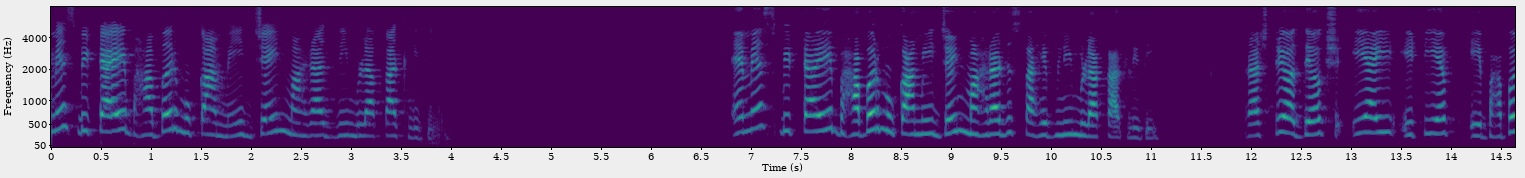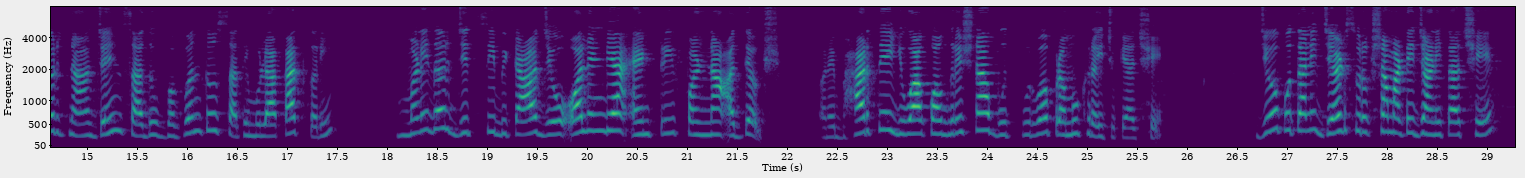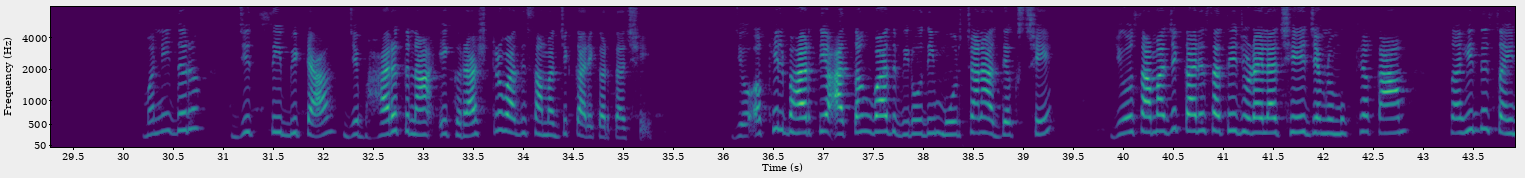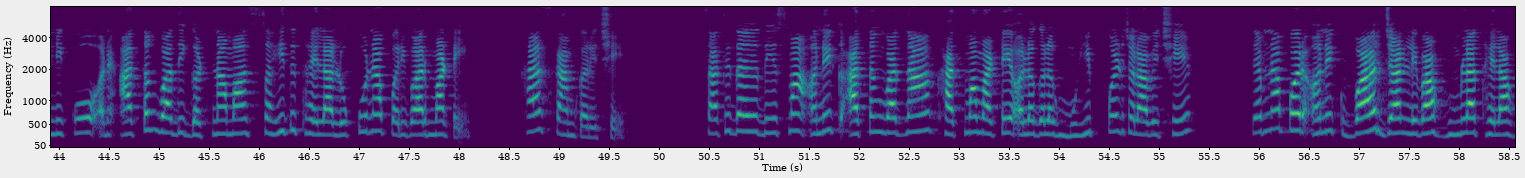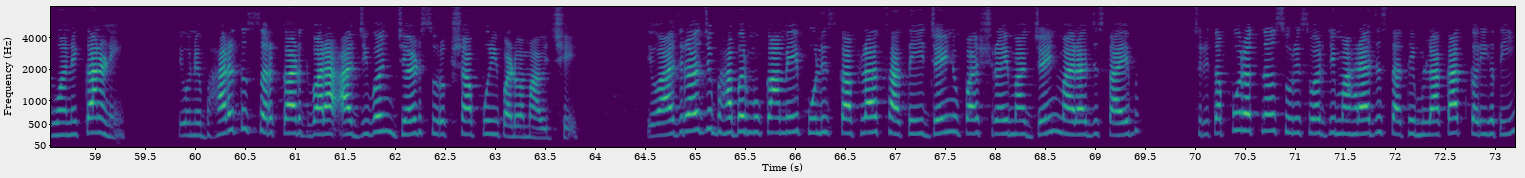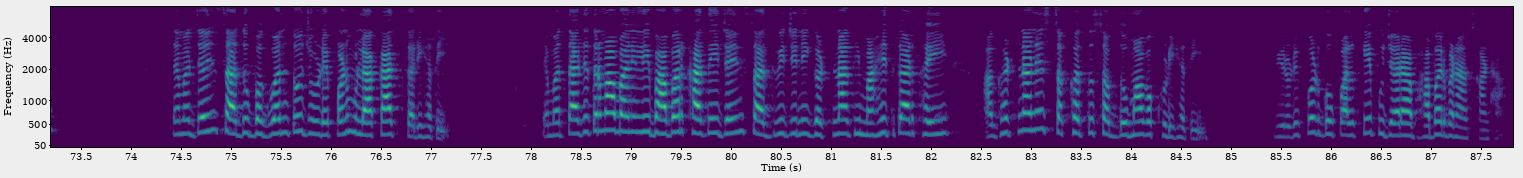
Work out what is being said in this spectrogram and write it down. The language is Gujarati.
એમ એસ બિટ્ટાએ ભાભર મુકામે જૈન મહારાજની મુલાકાત લીધી. એમએસ બિટ્ટાએ ભાભર મુકામે જૈન મહારાજ સાહેબની મુલાકાત લીધી. રાષ્ટ્રીય અધ્યક્ષ એઆઈએટીએફ એ ભાભરના જૈન સાધુ ભગવંતો સાથે મુલાકાત કરી. મણિધર જીતસિંહ બિટા, જેઓ ઓલ ઇન્ડિયા એન્ટ્રી ફંડના અધ્યક્ષ અને ભારતીય યુવા કોંગ્રેસના ભૂતપૂર્વ પ્રમુખ રહી ચૂક્યા છે. જેઓ પોતાની જેડ સુરક્ષા માટે જાણીતા છે. મનિધર જીતસિંહ બિટા, જે ભારતના એક રાષ્ટ્રવાદી સામાજિક કાર્યકર્તા છે. જેઓ અખિલ ભારતીય આતંકવાદ વિરોધી મોરચાના અધ્યક્ષ છે. જેઓ સામાજિક કાર્ય સાથે જોડાયેલા છે, જેમનું મુખ્ય કામ શહીદ સૈનિકો અને આતંકવાદી ઘટનામાં શહીદ થયેલા લોકોના પરિવાર માટે ખાસ કામ કરે છે. સાથે દેશમાં અનેક આતંકવાદના ખાત્મા માટે અલગ અલગ મુહિમ પણ ચલાવે છે. તેમના પર અનેક વાર જાન લેવા હુમલા થયેલા હોવાને કારણે તેઓને ભારત સરકાર દ્વારા આજીવન જેડ સુરક્ષા પૂરી પાડવામાં આવી છે. તેઓ આજરોજ ભાભર મુકામે પોલીસ કાફલા સાથે જૈન ઉપાશ્રયમાં જૈન મહારાજ સાહેબ શ્રી તપુરત્ન સુરેશ્વરજી મહારાજ સાથે મુલાકાત કરી હતી. તેમજ જૈન સાધુ ભગવંતો જોડે પણ મુલાકાત કરી હતી. તેમજ તાજેતરમાં બનેલી ભાભર ખાતે જૈન સાધ્વીજીની ઘટનાથી માહિતગાર થઈ આ ઘટનાને સખત શબ્દોમાં વખોડી હતી. બ્યુરો રિપોર્ટ ગોપાલ કે. પુજારા, ભાભર બનાસકાંઠા.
